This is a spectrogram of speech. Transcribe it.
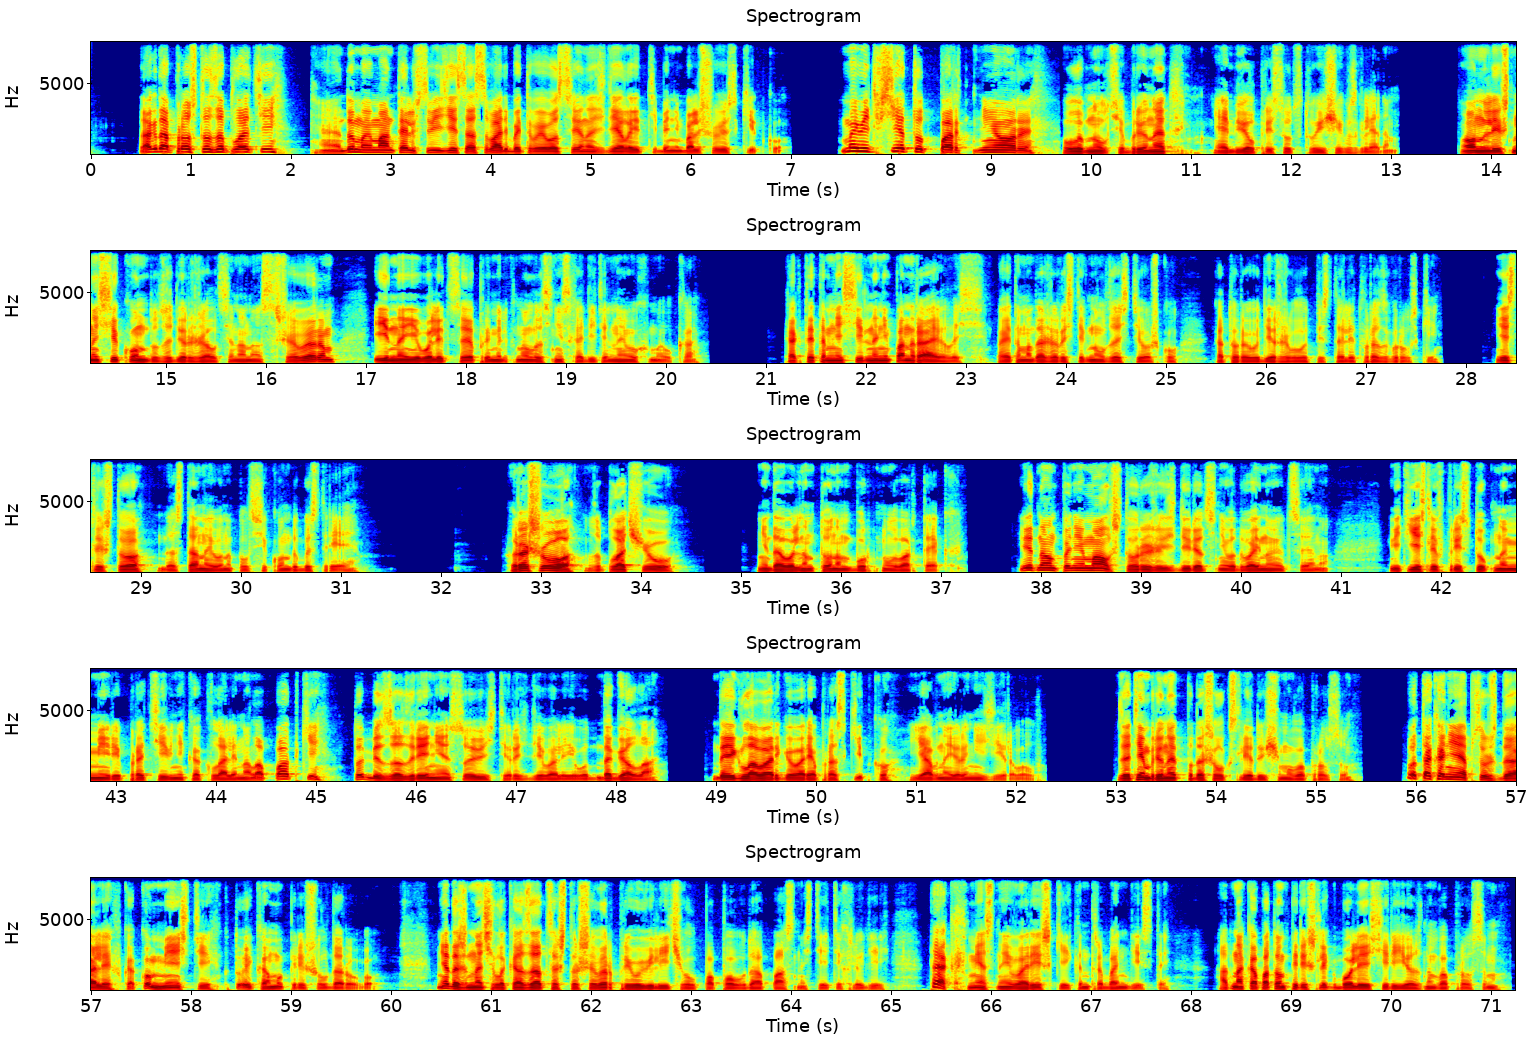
Тогда просто заплати. Э, думаю, Мантель в связи со свадьбой твоего сына сделает тебе небольшую скидку. Мы ведь все тут партнеры. Улыбнулся брюнет и обвел присутствующих взглядом. Он лишь на секунду задержался на нас с Шевером, и на его лице промелькнула снисходительная ухмылка. Как-то это мне сильно не понравилось, поэтому даже расстегнул застежку, которая удерживала пистолет в разгрузке. Если что, достану его на полсекунды быстрее. «Хорошо, заплачу», — недовольным тоном буркнул Вартек. Видно, он понимал, что Рыжий сдерет с него двойную цену. Ведь если в преступном мире противника клали на лопатки, то без зазрения совести раздевали его догола. Да и главарь, говоря про скидку, явно иронизировал. Затем брюнет подошел к следующему вопросу. Вот так они и обсуждали, в каком месте, кто и кому перешел дорогу. Мне даже начало казаться, что Шевер преувеличивал по поводу опасности этих людей. Так, местные воришки и контрабандисты. Однако потом перешли к более серьезным вопросам.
